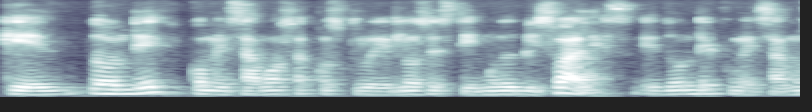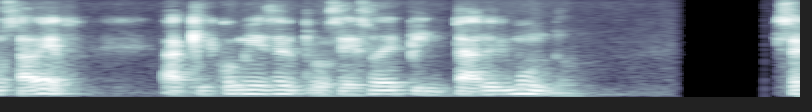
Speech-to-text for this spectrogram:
que es donde comenzamos a construir los estímulos visuales, es donde comenzamos a ver. Aquí comienza el proceso de pintar el mundo. ¿Sí?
